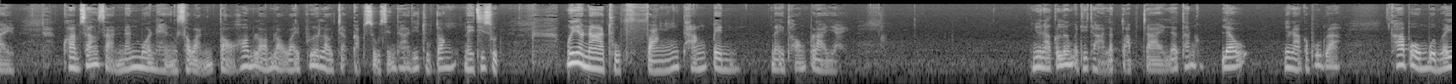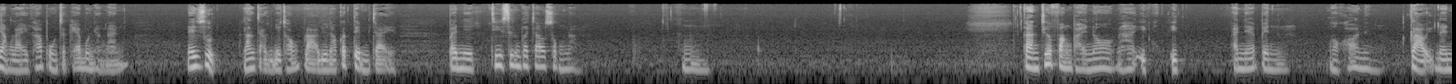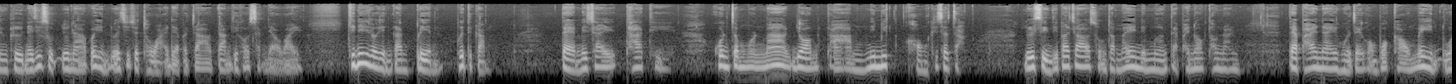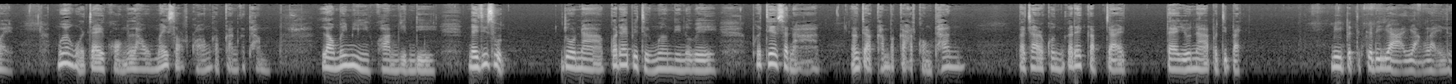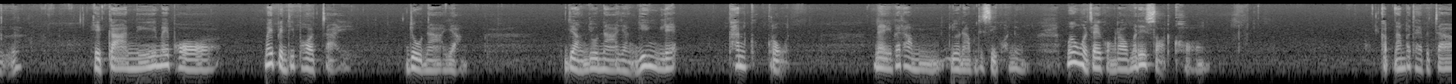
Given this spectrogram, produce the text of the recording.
ความสร้างสารรค์นั้นมวลแห่งสวรรค์ต่อห้อมล้อมเราไว้เพื่อเราจะกลับสู่เส้นทางที่ถูกต้องในที่สุด เมื่อยานาถูกฝังทั้งเป็นในท้องปลาใหญ่ยูนาก็เริ่มอธิษฐานและกลับใจแล้วท่าน แล้วยนาก็พูดว่า ข้าพงบนไว้อย่างไร ข้าพงจะแก้บนอย่างนั้น ในที่สุดหลังจากอยู่ในท้องปลาอยู่นาก็เต็มใจ ไปในที่ซึ่งพระเจ้าทรงนำการเชื่อฟังภายนอกนะคะอีกอีกอันนี้เป็นหัวข้อหนึ่งกล่าวอีกในหนึ่งคือ ในที่สุดโยนาก็เห็นด้วยที่จะถวายแด่พระเจ้าตามที่เขาสัญญาไว้ ที่นี่เราเห็นการเปลี่ยนพฤติกรรม แต่ไม่ใช่ท่าที คนจำนวนมากยอมตามนิมิตของคริสจักร หรือสิ่งที่พระเจ้าทรงทำให้ในเมืองแต่ภายนอกเท่านั้น แต่ภายในหัวใจของพวกเขาไม่เห็นด้วย เมื่อหัวใจของเราไม่สอดคล้องกับการกระทำเราไม่มีความยินดี ในที่สุดโยนาก็ได้ไปถึงเมืองนินเว เพื่อเทศนา หลังจากคำประกาศของท่าน ประชาชนก็ได้กลับใจแต่โยนาปฏิบัติ มีปฏิกิริยาอย่างไรหรือ เหตุการณ์นี้ไม่พอไม่เป็นที่พอใจโยนาอย่าง อย่างโยนาอย่างยิ่งและท่านก็โกรธ ในพระธรรมโยนาบทที่สี่ข้อหนึ่งเมื่อหัวใจของเราไม่ได้สอดคล้อง กับน้ำพระทัยพระเจ้า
